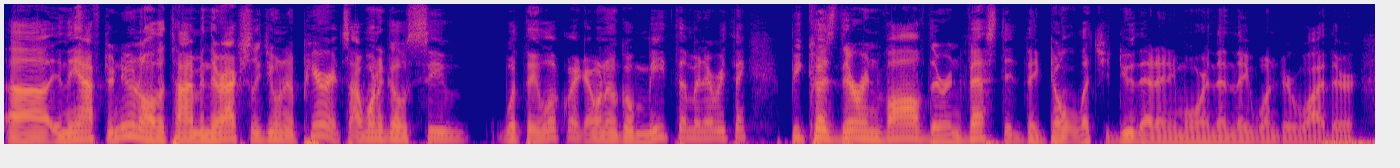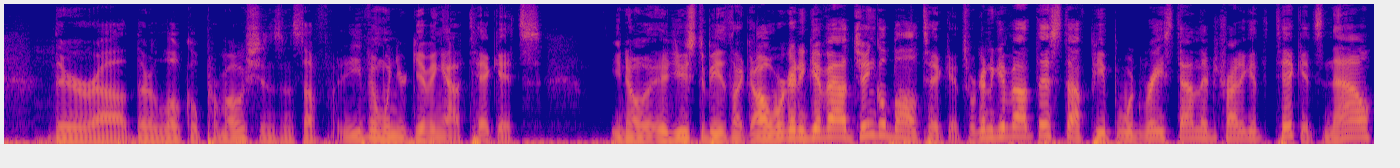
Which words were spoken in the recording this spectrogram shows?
uh, in the afternoon all the time, and they're actually doing an appearance. I want to go see what they look like. I want to go meet them and everything because they're involved, they're invested. They don't let you do that anymore, and then they wonder why their their uh, their local promotions and stuff. Even when you're giving out tickets, you know, it used to be it's like, oh, we're going to give out Jingle Ball tickets. We're going to give out this stuff. People would race down there to try to get the tickets. Now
